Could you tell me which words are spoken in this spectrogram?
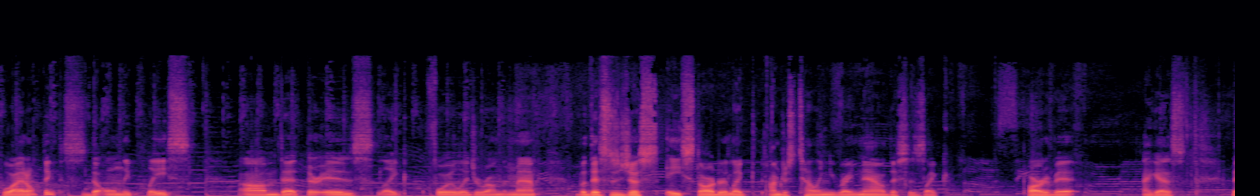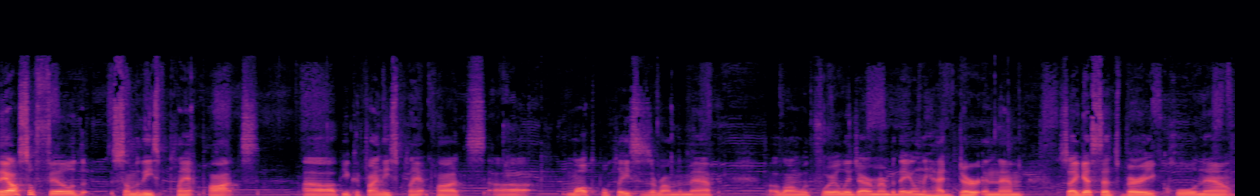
cool. I don't think this is the only place um, that there is like foliage around the map, but this is just a starter. Like I'm just telling you right now, this is like part of it, I guess. They also filled some of these plant pots. Uh, you could find these plant pots uh, multiple places around the map, along with foliage. I remember they only had dirt in them, so I guess that's very cool now.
